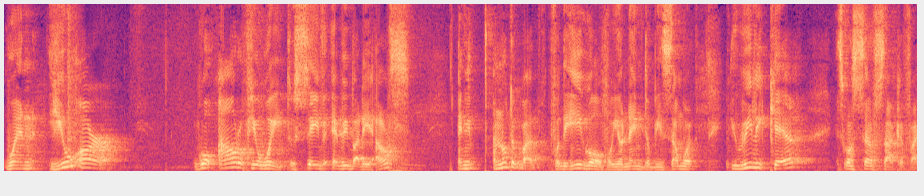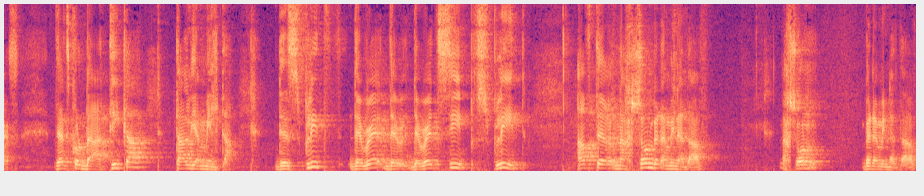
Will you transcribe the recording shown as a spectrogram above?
When you are go out of your way to save everybody else, and I'm not talking about for the ego, for your name to be somewhere. You really care, it's called self-sacrifice. That's called Ba'atika Talia Milta. The split, the Red, the, the Red Sea split after Nachshon ben Aminadav. Nachshon ben Aminadav.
